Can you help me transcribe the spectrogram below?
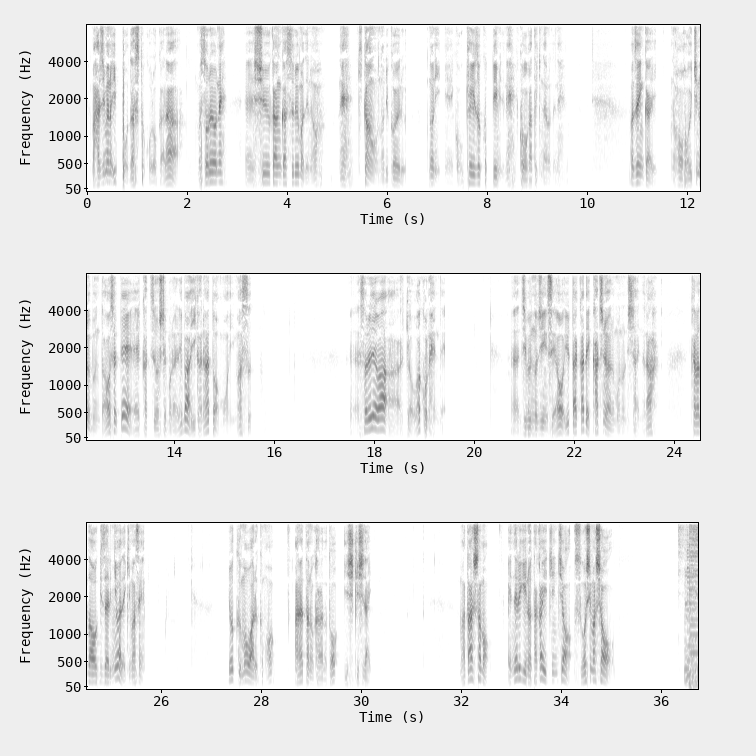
まあ、初めの一歩を出すところから、まあ、それをね、え、習慣化するまでのね、期間を乗り越えるのに、えー、こう、継続っていう意味でね、効果的なのでね。まあ、前回の方法1の分と合わせて、え、活用してもらえればいいかなと思います。え、それでは、今日はこの辺で。自分の人生を豊かで価値のあるものにしたいなら、体を置き去りにはできません。良くも悪くも、あなたの体と意識次第。また明日もエネルギーの高い一日を過ごしましょう。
